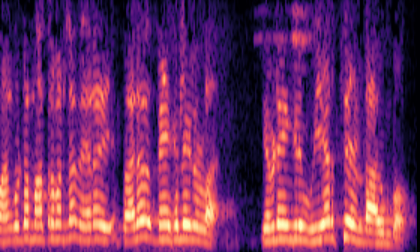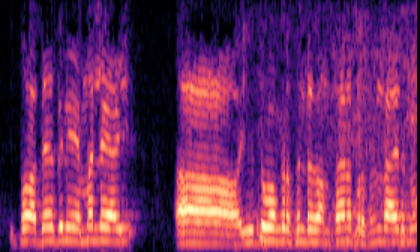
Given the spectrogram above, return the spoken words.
മാങ്കൂട്ടം മാത്രമല്ല വേറെ പല മേഖലയിലുള്ള എവിടെയെങ്കിലും ഉയർച്ച ഉണ്ടാകുമ്പോൾ ഇപ്പോൾ അദ്ദേഹത്തിന് എം എൽ എ ആയി യൂത്ത് കോൺഗ്രസിന്റെ സംസ്ഥാന പ്രസിഡന്റായിരുന്നു.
